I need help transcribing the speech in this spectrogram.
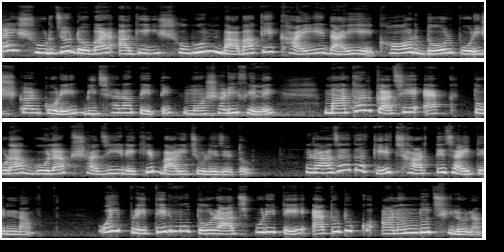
তাই সূর্য ডোবার আগেই শোভন বাবাকে খাইয়ে দাইয়ে ঘর দৌড় পরিষ্কার করে বিছানা পেতে মশারি ফেলে মাথার কাছে এক তোড়া গোলাপ সাজিয়ে রেখে বাড়ি চলে যেত। রাজা তাকে ছাড়তে চাইতেন না। ওই প্রেতের মতো রাজপুরীতে এতটুকু আনন্দ ছিল না।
